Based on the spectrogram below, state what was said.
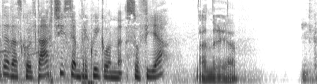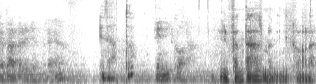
Tornate ad ascoltarci sempre qui con Sofia. Andrea, Il cadavere di Andrea Esatto. e Nicola. il fantasma di Nicola.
